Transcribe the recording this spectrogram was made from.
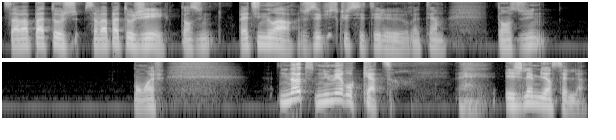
Ça va patauge, ça va patauger. Dans une patinoire. Je sais plus ce que c'était le vrai terme. Dans une. Bon, bref. Note numéro 4. Et je l'aime bien celle-là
